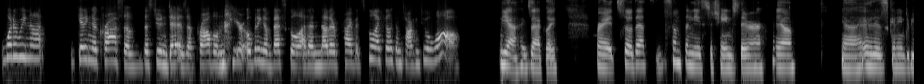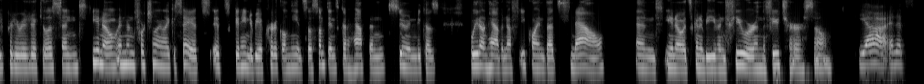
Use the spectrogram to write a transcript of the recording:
what are we not getting across of the student debt is a problem? You're opening a vet school at another private school. I feel like I'm talking to a wall. Yeah, exactly. Right. So that's something needs to change there. Yeah. Yeah, it is getting to be pretty ridiculous. And, you know, and unfortunately, like I say, it's it's getting to be a critical need. So something's gonna happen soon because we don't have enough equine vets now and you know it's going to be even fewer in the future so yeah and it's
